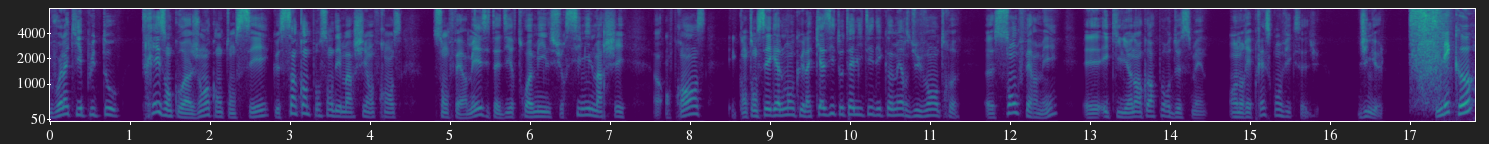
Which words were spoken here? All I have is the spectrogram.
Voilà qui est plutôt très encourageant quand on sait que 50% des marchés en France sont fermés, c'est-à-dire 3000 sur 6000 marchés euh, en France, et quand on sait également que la quasi-totalité des commerces du ventre euh, sont fermés et, qu'il y en a encore pour deux semaines. On aurait presque envie que ça dure. Jingle. L'écho,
